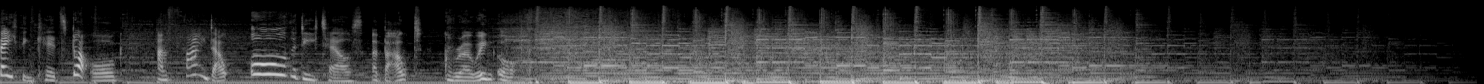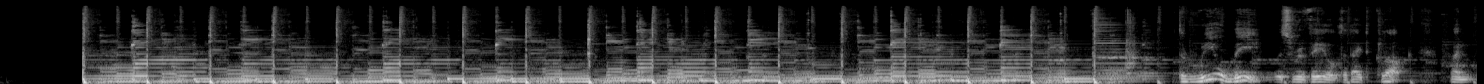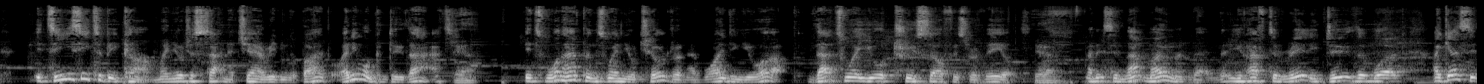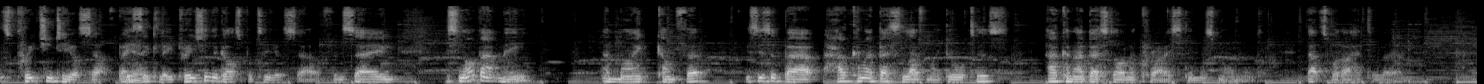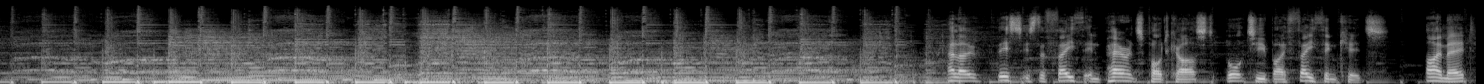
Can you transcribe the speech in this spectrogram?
faithinkids.org and find out all the details about growing up. The real me was revealed at eight o'clock when it's easy to be calm when you're just sat in a chair reading the Bible. Anyone can do that. Yeah. It's what happens when your children are winding you up. That's where your true self is revealed. Yeah. And it's in that moment then that you have to really do the work. I guess it's preaching to yourself, basically, preaching the gospel to yourself and saying, it's not about me and my comfort. This is about how can I best love my daughters? How can I best honor Christ in this moment? That's what I had to learn. Hello, this is the Faith in Parents podcast brought to you by Faith in Kids. I'm Ed.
